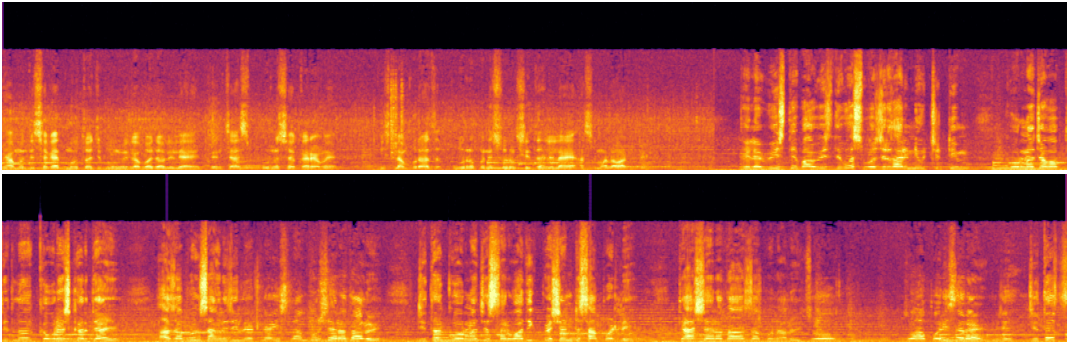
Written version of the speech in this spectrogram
ह्यामध्ये सगळ्यात महत्त्वाची भूमिका बजावलेली आहे. त्यांच्या पूर्ण सहकार्यामुळे इस्लामपूर आज पूर्णपणे सुरक्षित झालेला आहे असं मला वाटतं गेल्या वीस ते बावीस दिवस वज्रधारी न्यूजची टीम कोरोनाच्या बाबतीतलं कव्हरेज करते आहे. आज आपण सांगली जिल्ह्यातल्या इस्लामपूर शहरात आलो आहे जिथं कोरोनाचे सर्वाधिक पेशंट सापडले त्या शहरात आज आपण आलो आहे जो जो हा परिसर आहे म्हणजे जिथंच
